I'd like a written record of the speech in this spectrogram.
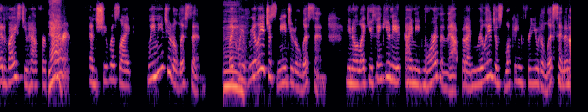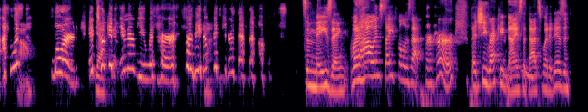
advice do you have for yeah. parents? And she was like, we need you to listen. Mm. Like we mm. really just need you to listen. You know, like you think you need I need more than that, but I'm really just looking for you to listen. And I was wow. floored. It yeah. took an interview with her for me to yeah. figure that out. It's amazing. But how insightful is that for her that she recognized that mm-hmm. that's what it is? And,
